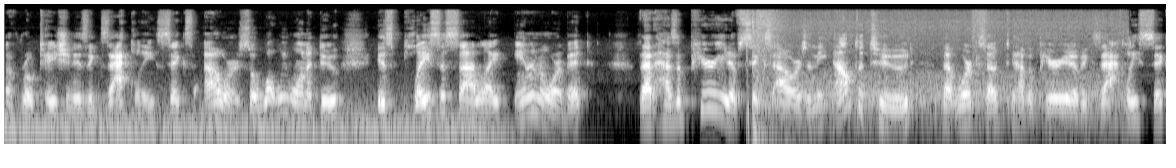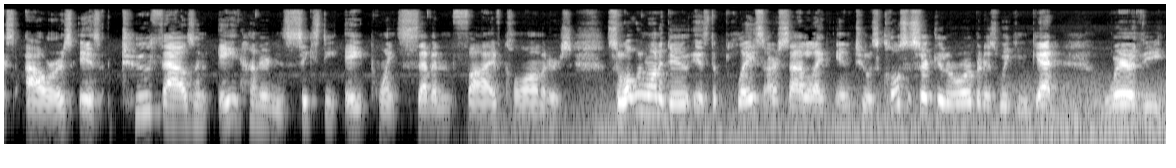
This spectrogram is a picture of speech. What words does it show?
of rotation is exactly six hours. So what we want to do is place a satellite in an orbit that has a period of six hours, and the altitude that works out to have a period of exactly six hours is 2,868.75 kilometers. So what we want to do is to place our satellite into as close a circular orbit as we can get where the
